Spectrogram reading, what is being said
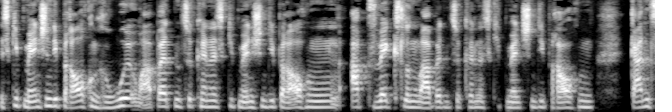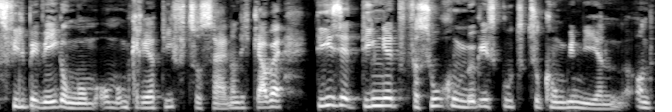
es gibt Menschen, die brauchen Ruhe, um arbeiten zu können, es gibt Menschen, die brauchen Abwechslung, um arbeiten zu können, es gibt Menschen, die brauchen ganz viel Bewegung, um, um, um kreativ zu sein. Und ich glaube, diese Dinge versuchen möglichst gut zu kombinieren. Und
